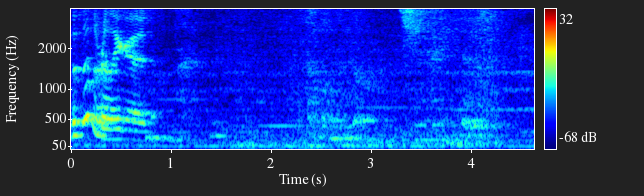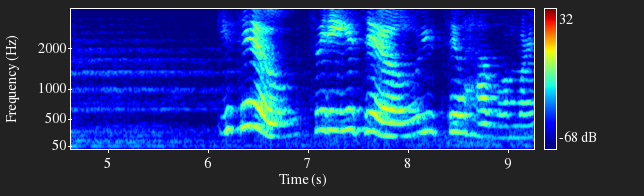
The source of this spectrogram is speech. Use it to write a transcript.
This is really good. You too, sweetie. You too. You too have one more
